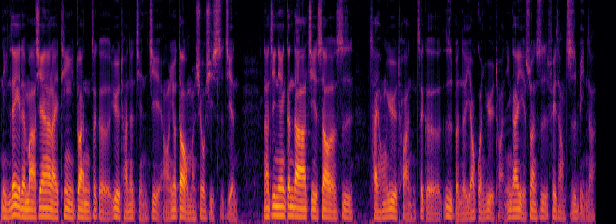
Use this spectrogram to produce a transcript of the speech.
你累了吗？现在来听一段这个乐团的简介啊，又到我们休息时间。那今天跟大家介绍的是彩虹乐团，这个日本的摇滚乐团，应该也算是非常知名了。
